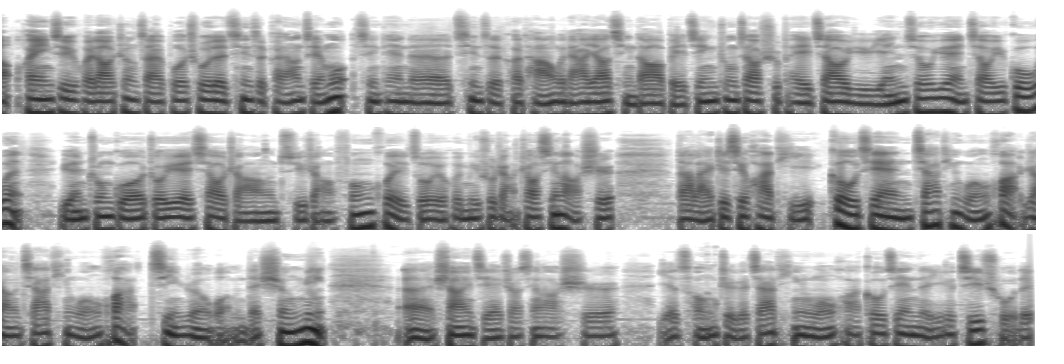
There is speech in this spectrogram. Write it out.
好，欢迎继续回到正在播出的亲子课堂节目。今天的亲子课堂为大家邀请到北京中教适培教育研究院教育顾问、原中国卓越校长局长峰会组委会秘书长赵鑫老师，带来这期话题：构建家庭文化，让家庭文化浸润我们的生命。呃，上一节赵鑫老师也从这个家庭文化构建的一个基础的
